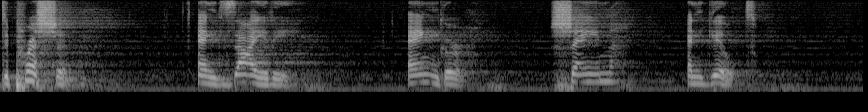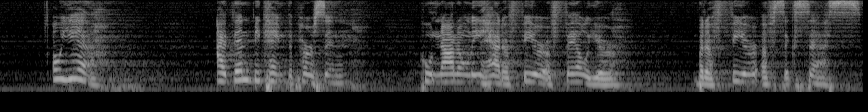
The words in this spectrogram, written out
depression, anxiety, anger, shame, and guilt. Oh, yeah. I then became the person who not only had a fear of failure, but a fear of success,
